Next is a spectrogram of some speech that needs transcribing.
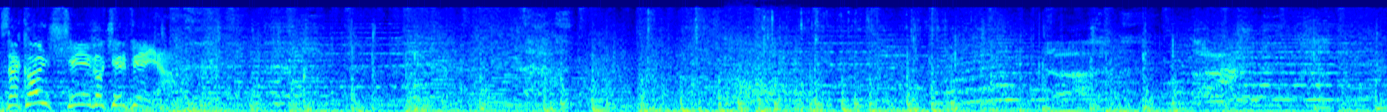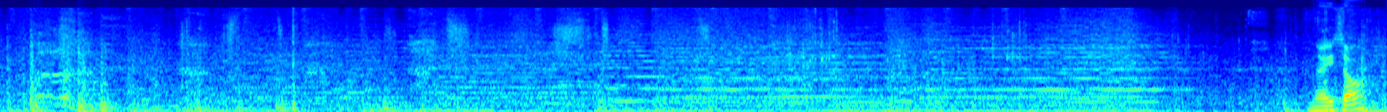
Zakończcie jego cierpienia! No i co?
